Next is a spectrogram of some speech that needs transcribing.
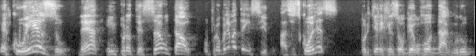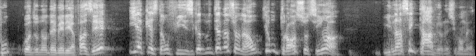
é coeso, né, em proteção tal. O problema tem sido as escolhas, porque ele resolveu rodar grupo quando não deveria fazer, e a questão física do Internacional, que é um troço assim, ó, inaceitável nesse momento.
